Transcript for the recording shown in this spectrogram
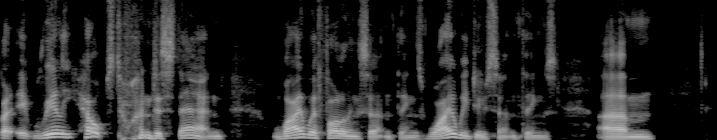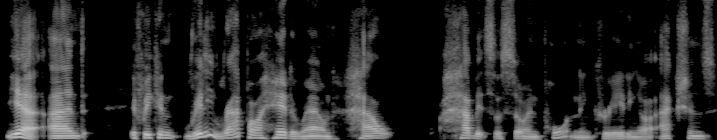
but it really helps to understand why we're following certain things, why we do certain things. Um, yeah. And if we can really wrap our head around how habits are so important in creating our actions,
